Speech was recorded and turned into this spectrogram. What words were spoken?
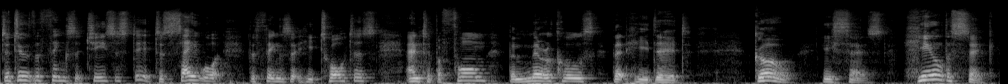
to do the things that Jesus did, to say what the things that he taught us, and to perform the miracles that he did. Go, he says, heal the sick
